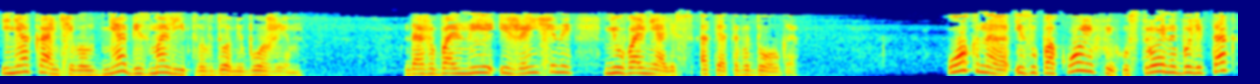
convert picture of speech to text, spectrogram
и не оканчивал дня без молитвы в Доме Божием. Даже больные и женщины не увольнялись от этого долга. Окна из упокоев их устроены были так,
